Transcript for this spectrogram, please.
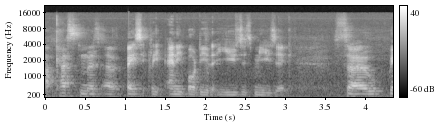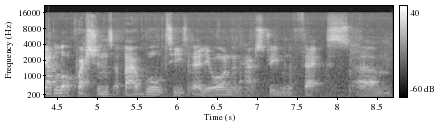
Our customers are basically anybody that uses music. So we had a lot of questions about royalties earlier on and how streaming affects um,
